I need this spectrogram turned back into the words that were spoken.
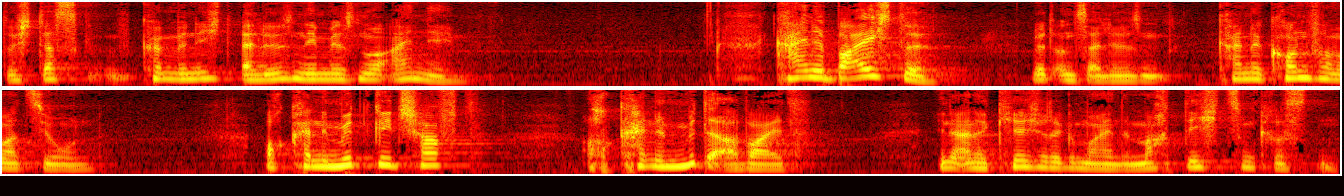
durch das können wir nicht erlösen, indem wir es nur einnehmen. Keine Beichte wird uns erlösen. Keine Konfirmation. Auch keine Mitgliedschaft, auch keine Mitarbeit in einer Kirche oder Gemeinde macht dich zum Christen.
